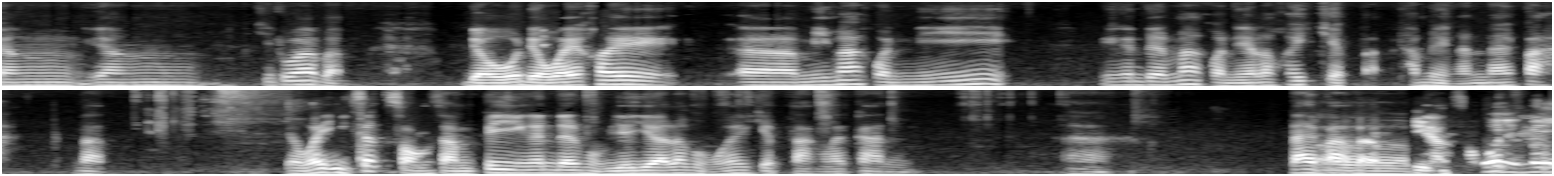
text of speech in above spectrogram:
ยังยังคิดว่าแบบ เดี๋ยวเดี๋ยวไว้ค่อยเอ่อมีมากกว่านี้ มีเงินเดือนมากกว่านี้แล้วค่อยเก็บอะทำอย่างนั้นได้ปะแบบเดี๋ยวไว้อีกสักสองสามปีเงินเดือนผมเยอะๆแล้วผมค่อยเก็บตังค์ละกัน อ่า ได้ปะแบบเอออย่างสมมไม่ติไม่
